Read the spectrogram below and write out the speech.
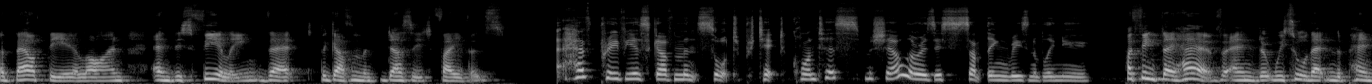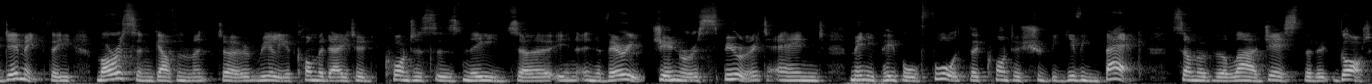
about the airline and this feeling that the government does it favours. Have previous governments sought to protect Qantas, Michelle, or is this something reasonably new? I think they have, and we saw that in the pandemic. The Morrison government uh, really accommodated Qantas's needs uh, in, in a very generous spirit, and many people thought that Qantas should be giving back some of the largesse that it got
